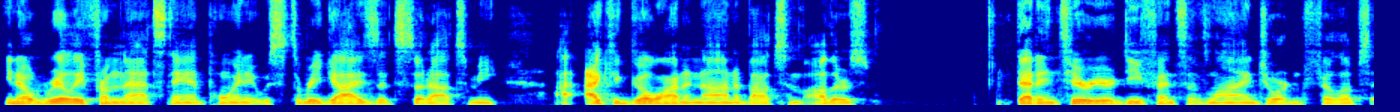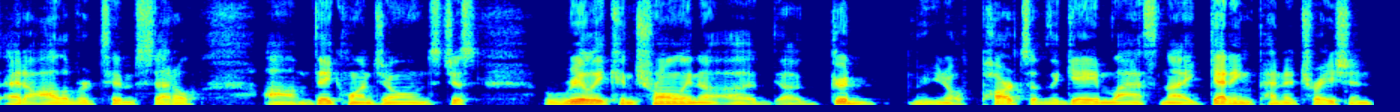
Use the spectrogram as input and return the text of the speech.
you know, really from that standpoint, it was three guys that stood out to me. I, I could go on and on about some others. That interior defensive line, Jordan Phillips, Ed Oliver, Tim Settle, um, Daquan Jones, just really controlling a, a, a good, you know, parts of the game last night, getting penetration.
